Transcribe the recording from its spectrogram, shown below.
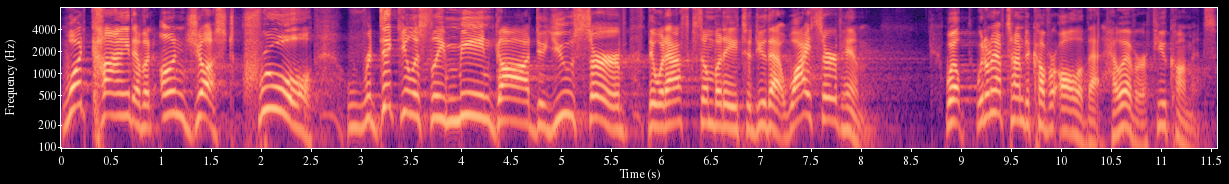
What kind of an unjust, cruel, ridiculously mean God do you serve that would ask somebody to do that? Why serve him? Well, we don't have time to cover all of that. However, a few comments.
